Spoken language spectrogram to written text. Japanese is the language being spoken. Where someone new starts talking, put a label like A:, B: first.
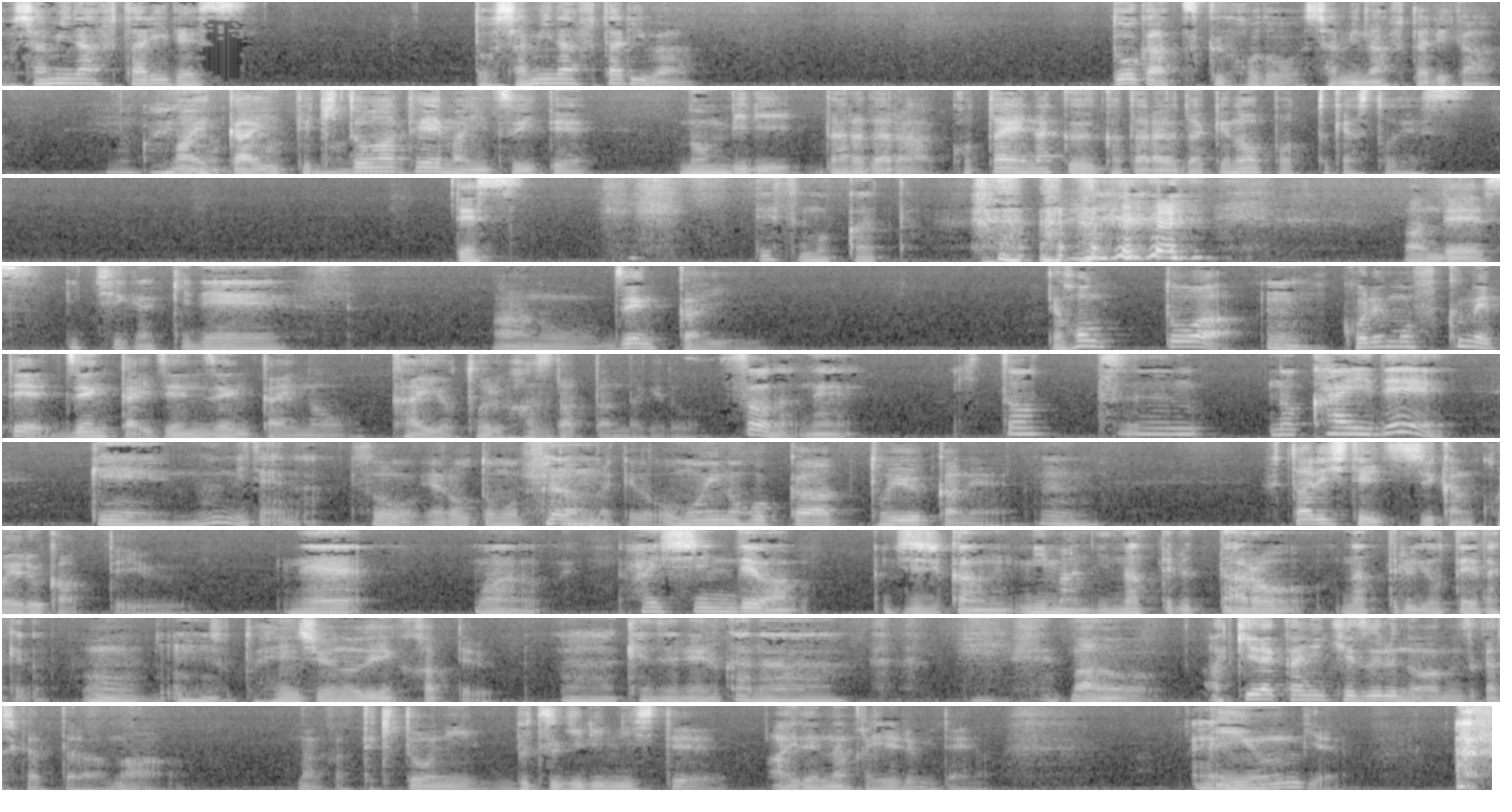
A: どしゃみな二人です。どしゃみな二人は「ど」がつくほどしゃみな二人が毎回適当なテーマについてのんびりだらだら答えなく語らうだけのポッドキャストです。です。
B: です。もう一回あった。
A: ワンです。
B: 市垣です。
A: あの前回で本当は
B: うん。
A: これも含めて前回前々回の回を取るはずだったんだけど。
B: そうだね。一つの回でゲームみたいな。
A: そうやろうと思ってたんだけど 思いのほかというかね
B: うん。
A: 2人して1時間超えるかっていう。
B: ね。まあ配信では1時間未満になってるだろうなってる予定だけど。
A: うん、
B: うん。
A: ちょっと編集の腕にかかってる。
B: まあ削れるかな
A: まああの明らかに削るのが難しかったらまあなんか適当にぶつ切りにして間になんか入れるみたいな。
B: え
A: ピューンみたいな。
